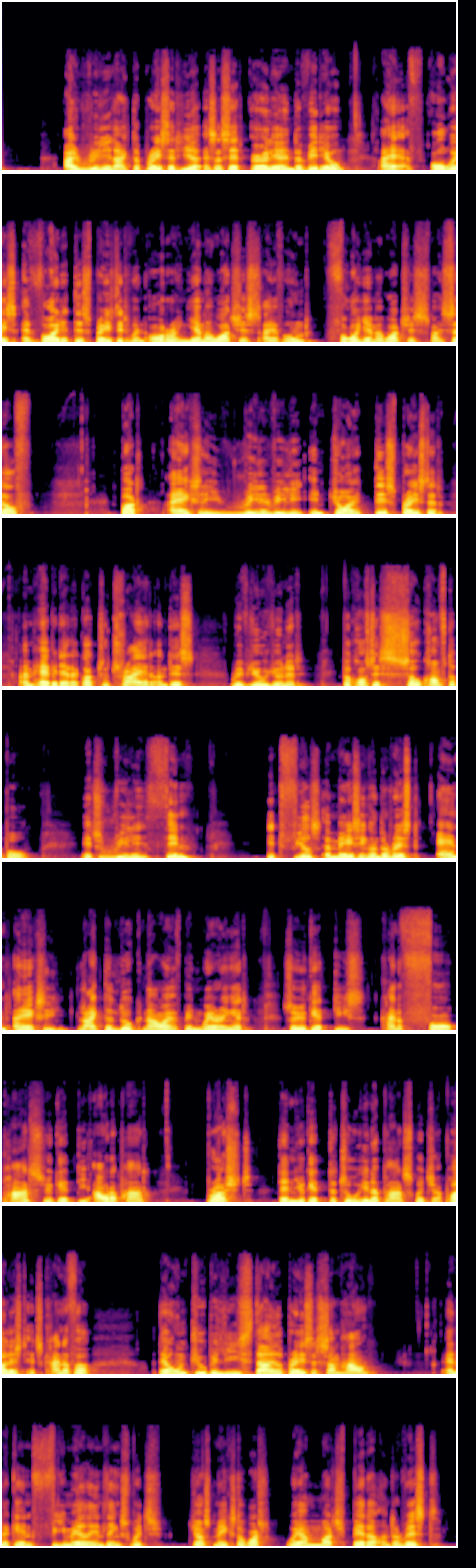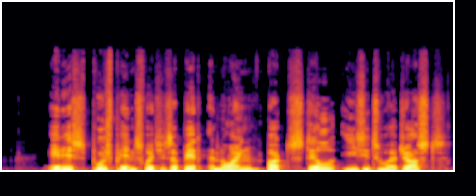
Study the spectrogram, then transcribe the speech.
I really like the bracelet here. As I said earlier in the video, I have always avoided this bracelet when ordering Yema watches. I have owned four Yema watches myself, but I actually really, really enjoy this bracelet. I'm happy that I got to try it on this review unit because it's so comfortable. It's really thin. It feels amazing on the wrist and I actually like the look now I have been wearing it. So you get these kind of four parts. You get the outer part brushed, then you get the two inner parts which are polished. It's kind of a their own Jubilee style bracelet somehow. And again, female end links, which just makes the watch wear much better on the wrist. It is push pins, which is a bit annoying, but still easy to adjust.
